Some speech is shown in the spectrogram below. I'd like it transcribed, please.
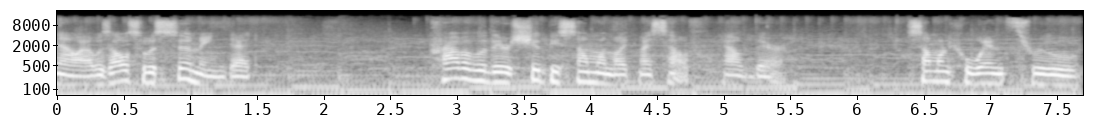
Now, I was also assuming that probably there should be someone like myself out there. Someone who went through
